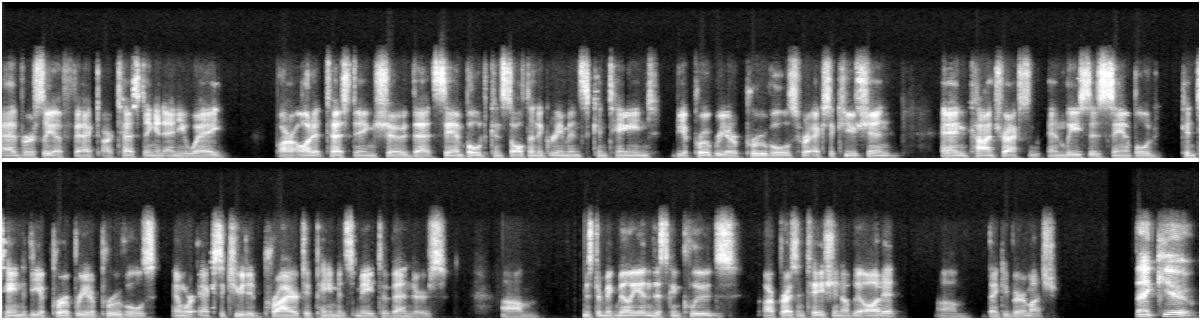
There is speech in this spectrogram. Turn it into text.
adversely affect our testing in any way. Our audit testing showed that sampled consultant agreements contained the appropriate approvals for execution and contracts and leases sampled contained the appropriate approvals and were executed prior to payments made to vendors. Um, Mr. McMillion, this concludes our presentation of the audit. Um, Thank you very much. Thank you.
